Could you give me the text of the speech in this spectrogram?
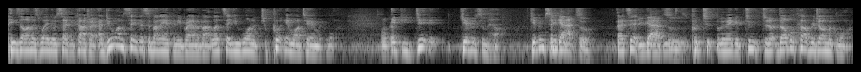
he's on his way to a second contract. I do want to say this about Anthony Brown about, let's say you wanted to put him on Terry McLaurin. If you did it, give him some help. Give him some You got to. That's it. You got to. Put two, make it two, two, double coverage on McLaurin.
